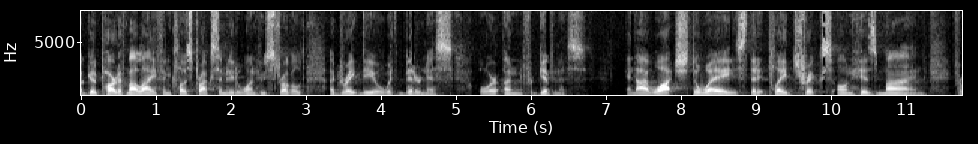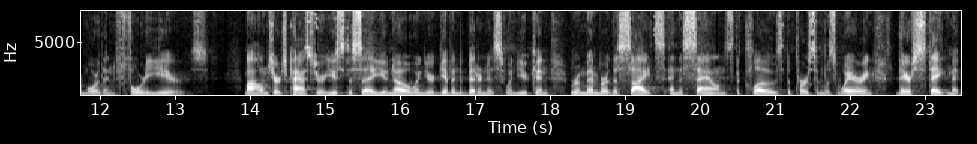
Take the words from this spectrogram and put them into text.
a good part of my life in close proximity to one who struggled a great deal with bitterness or unforgiveness. And I watched the ways that it played tricks on his mind for more than 40 years. My home church pastor used to say, You know, when you're given to bitterness, when you can remember the sights and the sounds, the clothes the person was wearing, their statement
